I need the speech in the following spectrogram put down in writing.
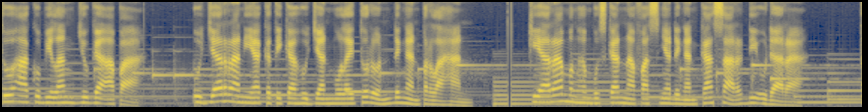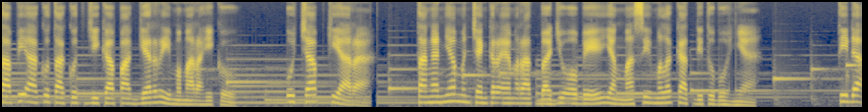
Tuh aku bilang juga apa. Ujar Rania ketika hujan mulai turun dengan perlahan. Kiara menghembuskan nafasnya dengan kasar di udara. Tapi aku takut jika Pak Gary memarahiku. Ucap Kiara. Tangannya mencengker emerat baju OB yang masih melekat di tubuhnya. Tidak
